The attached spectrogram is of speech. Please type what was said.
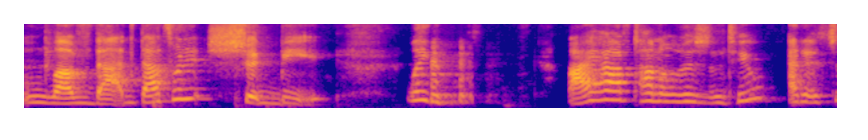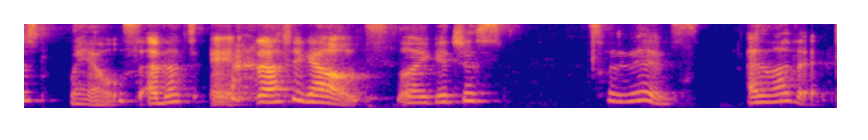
love that. That's what it should be. Like, I have tunnel vision too, and it's just whales, and that's it. Nothing else. Like, it just, that's what it is. I love it.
